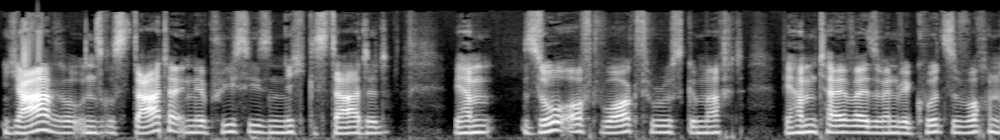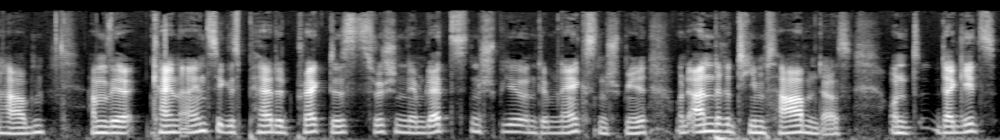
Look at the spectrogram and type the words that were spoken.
Jahre unsere Starter in der Preseason nicht gestartet. Wir haben so oft Walkthroughs gemacht. Wir haben teilweise, wenn wir kurze Wochen haben, haben wir kein einziges Padded Practice zwischen dem letzten Spiel und dem nächsten Spiel. Und andere Teams haben das. Und da geht es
